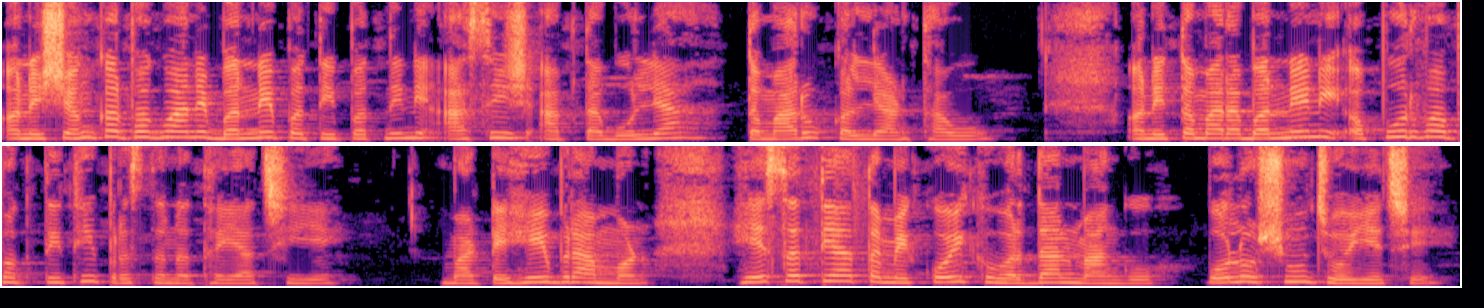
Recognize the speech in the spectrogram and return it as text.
અને શંકર ભગવાને બંને પતિ પત્નીને આશીષ આપતા બોલ્યા, તમારું કલ્યાણ થાવો અને તમારા બંનેની અપૂર્વ ભક્તિથી પ્રસન્ન થયા છીએ. માટે હે બ્રાહ્મણ, હે સત્યા, તમે કોઈક વરદાન માંગો. બોલો, શું જોઈએ છે?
